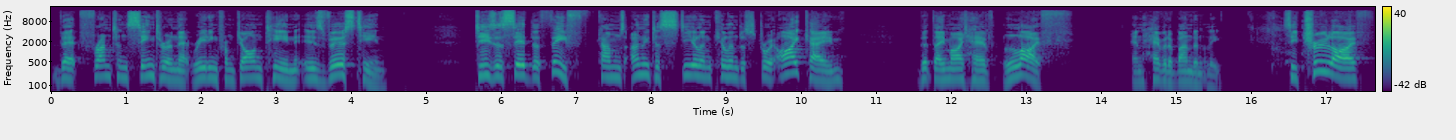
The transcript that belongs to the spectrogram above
that front and center in that reading from John 10 is verse 10. Jesus said, The thief comes only to steal and kill and destroy. I came that they might have life and have it abundantly. See, true life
